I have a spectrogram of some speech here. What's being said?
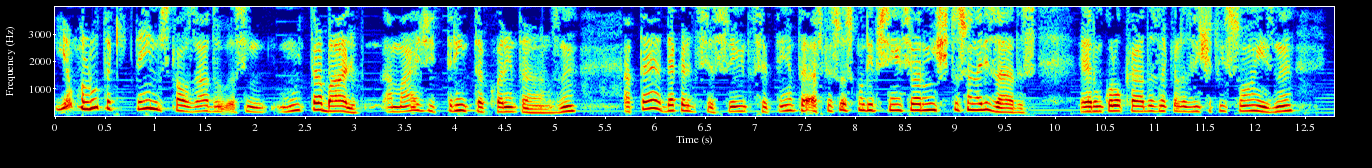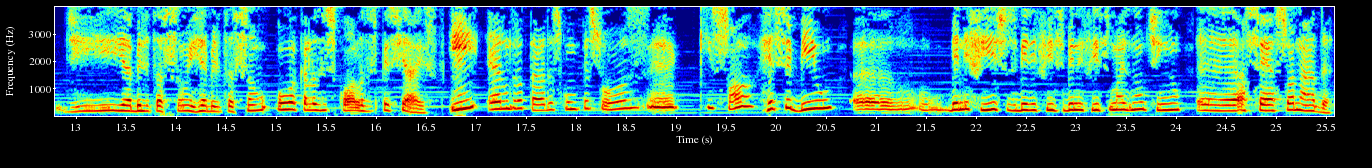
E é uma luta que tem nos causado, assim, muito trabalho há mais de 30, 40 anos, né? Até a década de 60, 70, as pessoas com deficiência eram institucionalizadas, eram colocadas naquelas instituições, né, de habilitação e reabilitação ou aquelas escolas especiais e eram tratadas como pessoas é, que só recebiam é, benefícios, benefícios, benefícios, mas não tinham é, acesso a nada,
